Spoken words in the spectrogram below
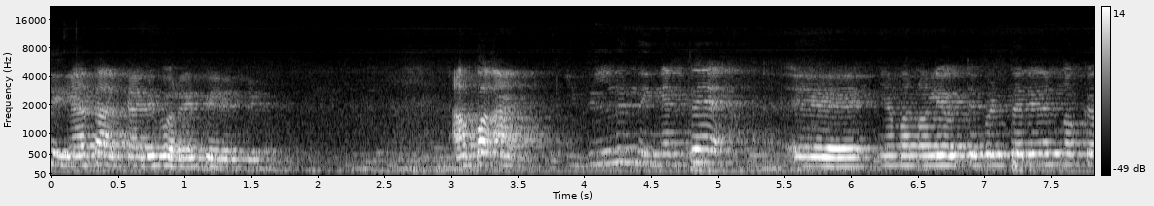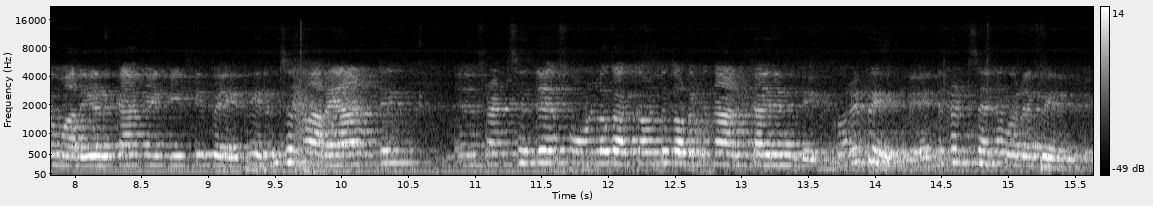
ചെയ്യാത്ത ആൾക്കാർ കുറെ പേരുണ്ട്. അപ്പൊ ഇതിൽ നിന്ന് ഇങ്ങനത്തെ ഞാൻ പറഞ്ഞ പോലെ ഒറ്റപ്പെടുത്തലുകളിൽ നിന്നൊക്കെ മറികടക്കാൻ വേണ്ടിയിട്ട് പേരൻസ് ഒന്നും അറിയാണ്ട് ഫ്രണ്ട്സിന്റെ ഫോണിലൊക്കെ അക്കൗണ്ട് തുടങ്ങുന്ന ആൾക്കാരുണ്ട്. കുറെ പേരുണ്ട്. എന്റെ ഫ്രണ്ട്സ് തന്നെ കുറെ പേരുണ്ട്.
